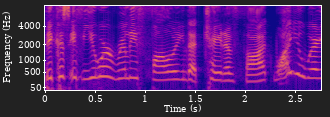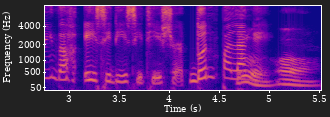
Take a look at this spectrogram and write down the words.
because if you were really following that train of thought, why are you wearing the ACDC t-shirt? Dun pa lang eh. Oh.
